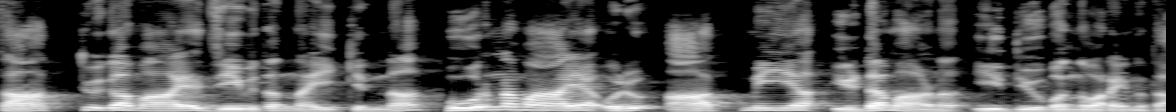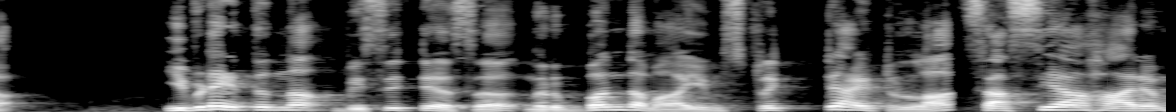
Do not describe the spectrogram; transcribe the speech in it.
സാത്വികമായ ജീവിതം നയിക്കുന്ന പൂർണമായ ഒരു ആത്മീയ ഇടമാണ് ഈ ദ്വീപ് എന്ന് പറയുന്നത്. ഇവിടെ എത്തുന്ന വിസിറ്റേഴ്സ് നിർബന്ധമായും സ്ട്രിക്റ്റ് ആയിട്ടുള്ള സസ്യാഹാരം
